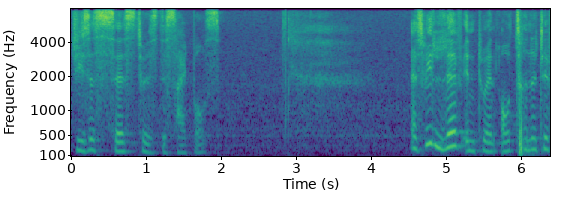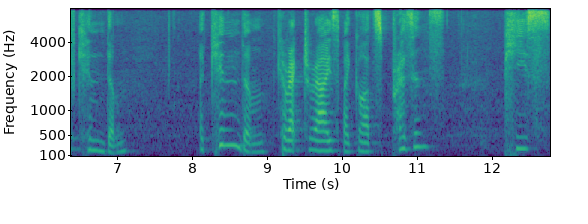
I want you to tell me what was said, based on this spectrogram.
Jesus says to his disciples. As we live into an alternative kingdom, a kingdom characterized by God's presence, peace,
